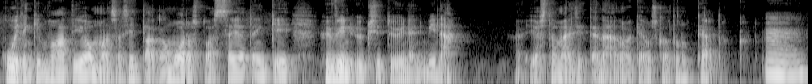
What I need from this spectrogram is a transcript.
kuitenkin vaatii omansa. Sitten alkaa muodostua se jotenkin hyvin yksityinen minä, josta mä en sitten enää oikein uskaltanut kertoakaan. Mm.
